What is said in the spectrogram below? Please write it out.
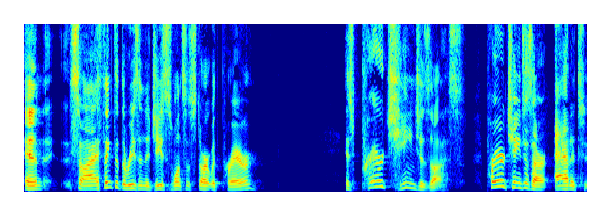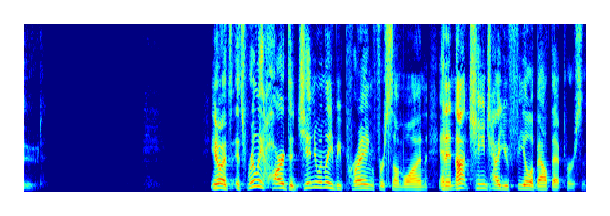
And so I think that the reason that Jesus wants to start with prayer is prayer changes us. Prayer changes our attitude. You know, it's, it's really hard to genuinely be praying for someone and it not change how you feel about that person.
